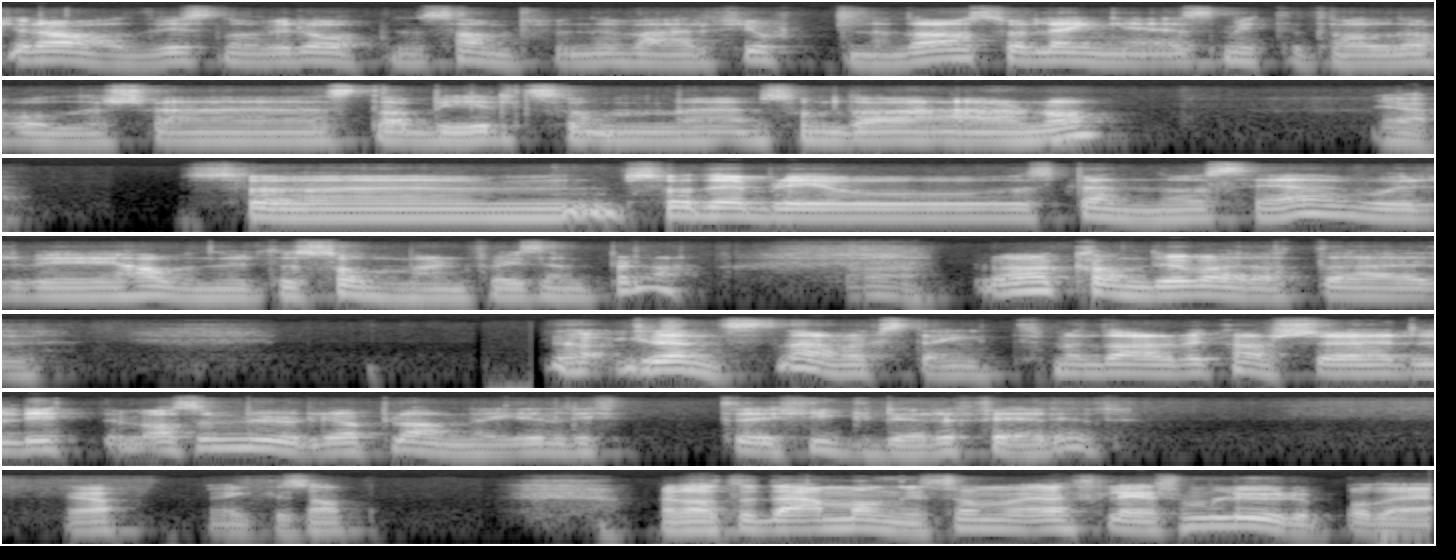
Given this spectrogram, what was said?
gradvis nå vil åpne samfunnet hver 14. da, så lenge smittetallet holder seg stabilt som, som det er nå. Ja. Så, så det blir jo spennende å se hvor vi havner til sommeren, f.eks. Da. Ja. da kan det jo være at det er ja, Grensen er nok stengt, men da er det vel kanskje litt, altså mulig å planlegge litt hyggeligere ferier. Ja, ikke sant. Men at det er mange som, det er flere som lurer på det,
